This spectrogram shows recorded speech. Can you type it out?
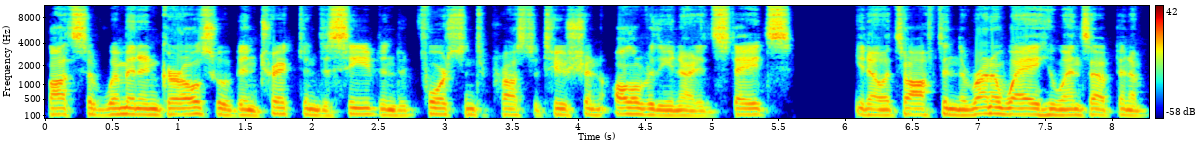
lots of women and girls who have been tricked and deceived and forced into prostitution all over the United States. You know, it's often the runaway who ends up in a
